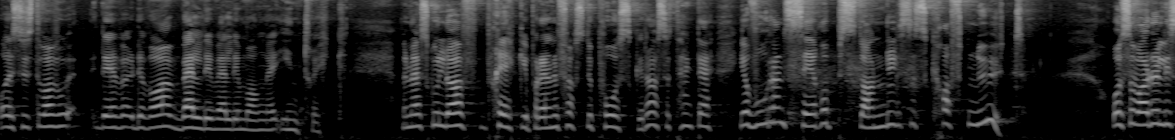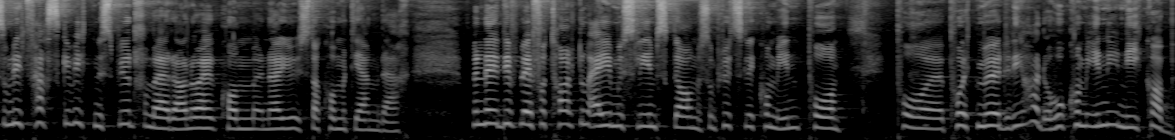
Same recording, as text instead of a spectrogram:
Og jeg synes det var, det, det var, veldig veldig mange inntrykk. Men når jeg skulle da preke på denne første påske, da, så tenkte jeg ja, hvordan ser oppstandelseskraften ut? Og så var det liksom litt ferske vitnesbyrd for meg da når jeg, kom, når jeg just har kommet hjem der. Men det, ble fortalt om ei muslimsk dame som plutselig kom inn på, på, på, et møte de hadde. Hun kom inn i nikab,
